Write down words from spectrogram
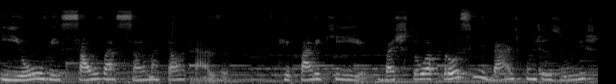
e houve salvação naquela casa. Repare que bastou a proximidade com Jesus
